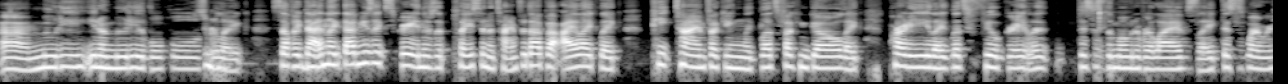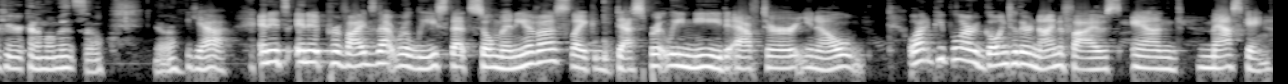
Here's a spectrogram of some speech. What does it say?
um moody you know moody vocals mm-hmm. or like stuff like that. And like that music's great and there's a place and a time for that but I like like peak time fucking like let's fucking go like party like let's feel great like this is the moment of our lives like this is why we're here kind of moment so yeah. Yeah. And it's and it provides that release that so many of us like desperately need after you know a lot of people are going to their nine to fives and masking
